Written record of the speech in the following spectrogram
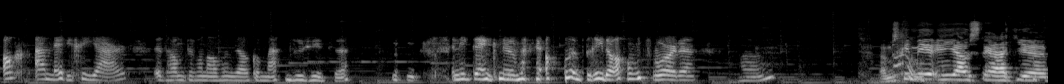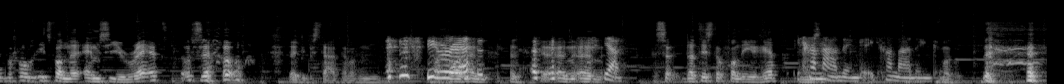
8 à 9 jaar. Het hangt er vanaf in welke maand we zitten. en ik denk nu bij alle drie de antwoorden. Huh? Nou, misschien Oh. meer in jouw straatje, bijvoorbeeld iets van de MC Red of zo. Nee, die bestaat helemaal niet. MC Red. een- een- een- een- Ja, zo- dat is toch van die rap? ik ga nadenken. Ik ga nadenken. Maar goed.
